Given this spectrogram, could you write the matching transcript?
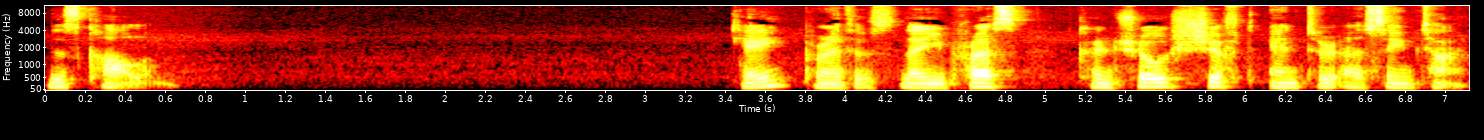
this column. Okay, parenthesis. Then you press Control Shift Enter at the same time.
